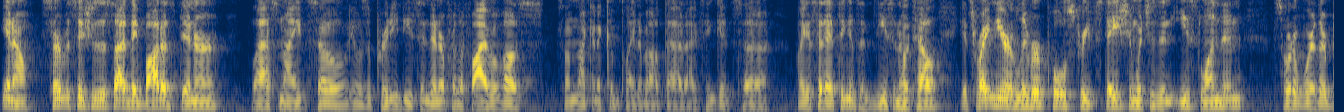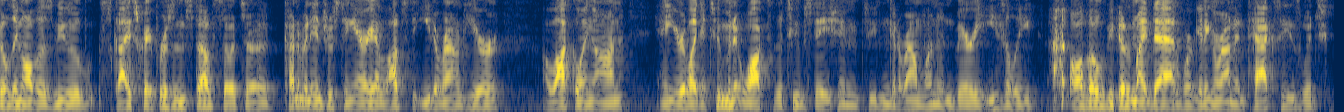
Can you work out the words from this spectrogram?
you know, service issues aside, they bought us dinner last night. So it was a pretty decent dinner for the five of us. So I'm not going to complain about that. I think it's, uh, like I said, I think it's a decent hotel. It's right near Liverpool Street Station, which is in East London, sort of where they're building all those new skyscrapers and stuff. So it's a kind of an interesting area. Lots to eat around here, a lot going on. And you're like a two minute walk to the tube station, so you can get around London very easily. Although, because of my dad, we're getting around in taxis, which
